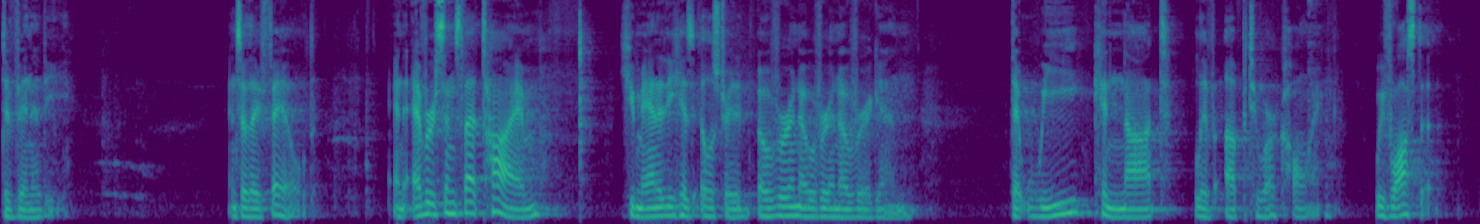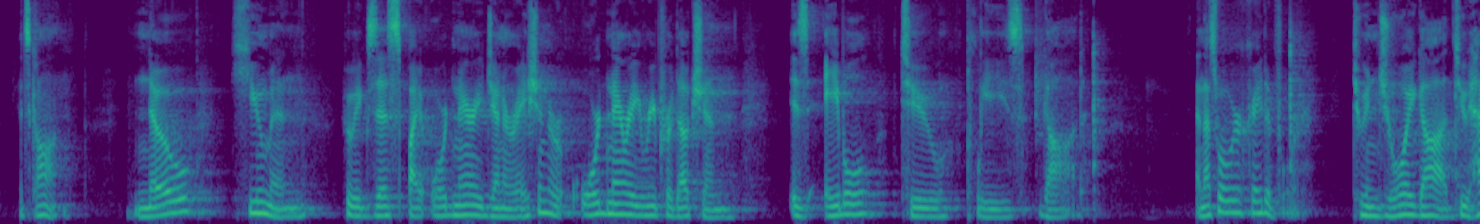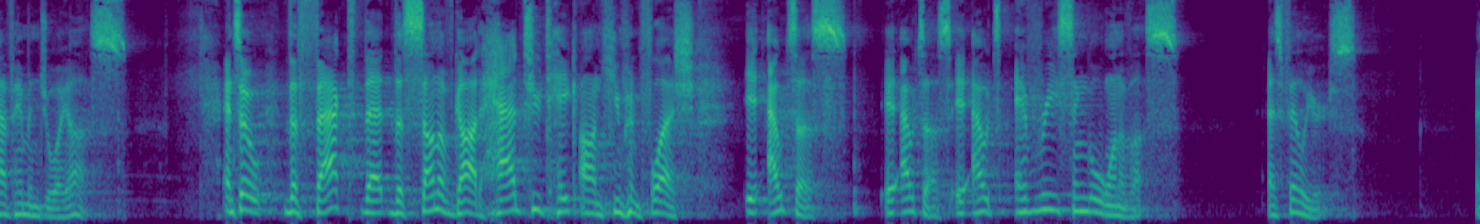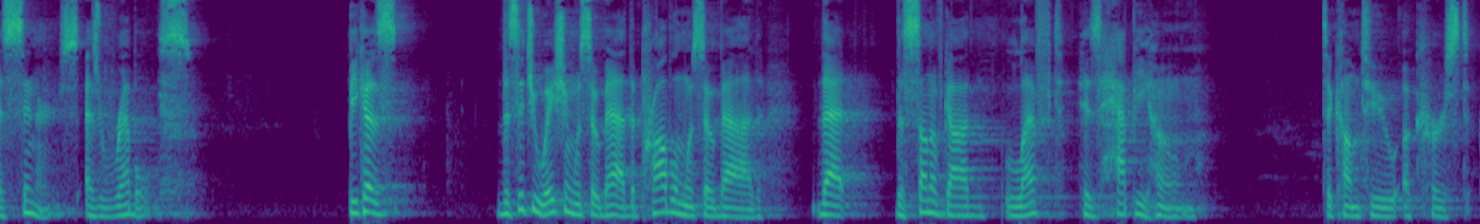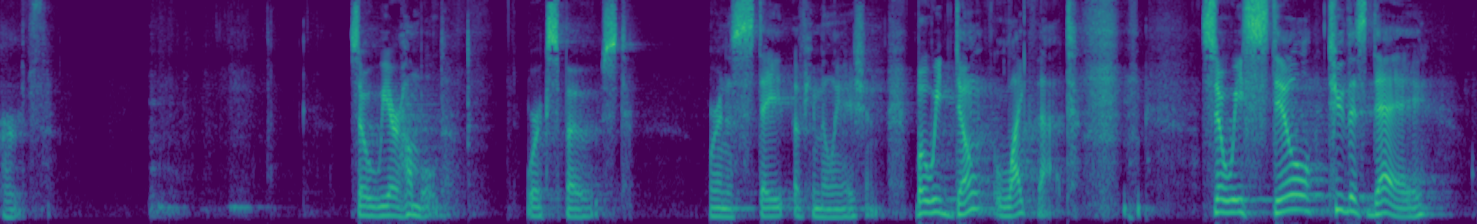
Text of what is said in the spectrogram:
divinity. And so they failed. And ever since that time, humanity has illustrated over and over and over again that we cannot live up to our calling. We've lost it, it's gone. No human who exists by ordinary generation or ordinary reproduction is able to please God. And that's what we were created for to enjoy God, to have Him enjoy us. And so the fact that the Son of God had to take on human flesh, it outs us it outs us. It outs every single one of us as failures, as sinners, as rebels. Because the situation was so bad, the problem was so bad, that the Son of God left his happy home to come to a cursed earth. So we are humbled, we're exposed. We're in a state of humiliation. But we don't like that. so we still, to this day,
